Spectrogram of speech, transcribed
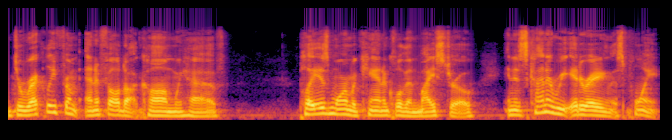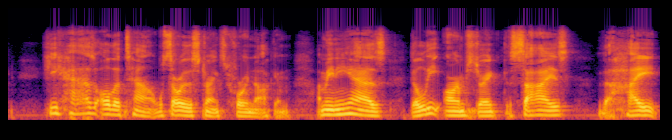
directly from NFL.com, we have play is more mechanical than maestro. And it's kind of reiterating this point. He has all the talent. We'll start with the strengths before we knock him. I mean, he has the elite arm strength, the size, the height,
